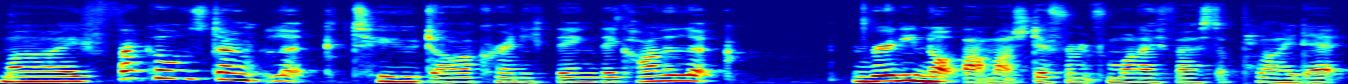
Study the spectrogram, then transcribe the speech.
My freckles don't look too dark or anything, they kind of look really not that much different from when I first applied it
